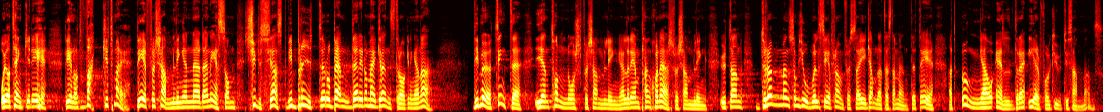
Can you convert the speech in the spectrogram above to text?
Och jag tänker det är, det är något vackert med det. Det är församlingen när den är som tjusigast. Vi bryter och bänder i de här gränsdragningarna. Vi möts inte i en tonårsförsamling eller i en pensionärsförsamling utan drömmen som Joel ser framför sig i Gamla testamentet är att unga och äldre erfar Gud tillsammans.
